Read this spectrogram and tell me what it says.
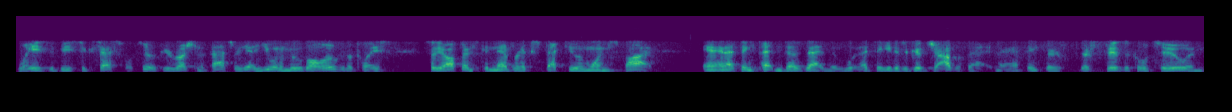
ways to be successful too. If you're rushing the passer, yeah, you want to move all over the place, so the offense can never expect you in one spot. And I think Pettine does that. I think he does a good job with that. And I think they're they're physical too, and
